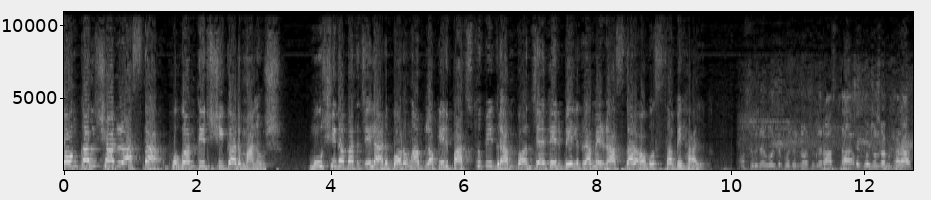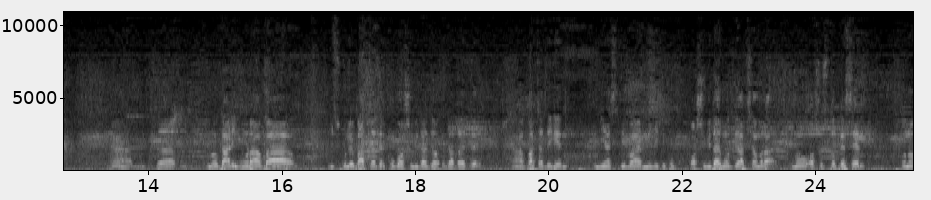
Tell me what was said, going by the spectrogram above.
কঙ্কালসার রাস্তা, ভোগান্তির শিকার মানুষ। মুর্শিদাবাদ জেলার বরঙা ব্লকের পাঁচথুপি গ্রাম পঞ্চায়েতের বেলগ্রামের রাস্তার অবস্থা বেহাল। অসুবিধা বলতে প্রচণ্ড অসুবিধা, রাস্তা প্রচণ্ড খারাপ। হ্যাঁ কোনো গাড়ি ঘোড়া বা স্কুলে বাচ্চাদের খুব অসুবিধা যাতায়াতে। হ্যাঁ বাচ্চাদেরকে নিয়ে আসতে বা নিজেকে খুব অসুবিধার মধ্যে আছে আমরা। কোনো অসুস্থ পেশেন্ট কোনো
